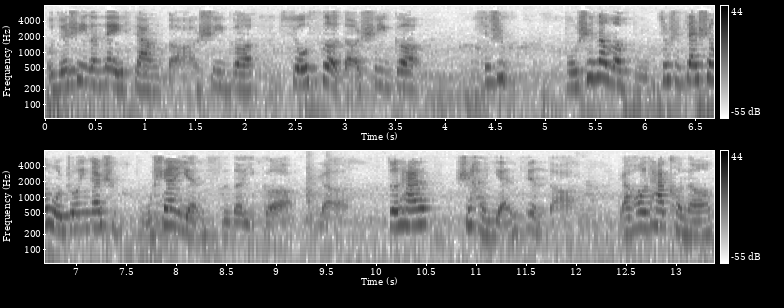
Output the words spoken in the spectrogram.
我觉得是一个内向的，是一个羞涩的，是一个其实不是那么不，就是在生活中应该是不善言辞的一个人，就他是很严谨的，然后他可能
